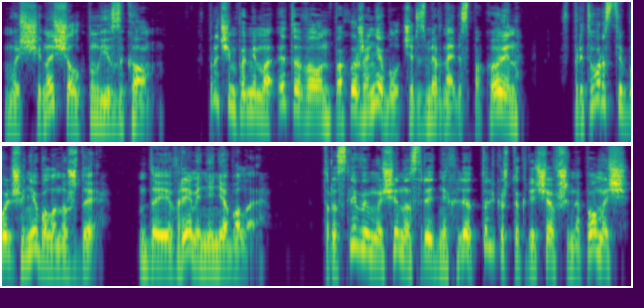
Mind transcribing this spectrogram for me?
мужчина щелкнул языком. Впрочем, помимо этого, он, похоже, не был чрезмерно обеспокоен. В притворстве больше не было нужды. Да и времени не было. Трусливый мужчина средних лет, только что кричавший на помощь,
